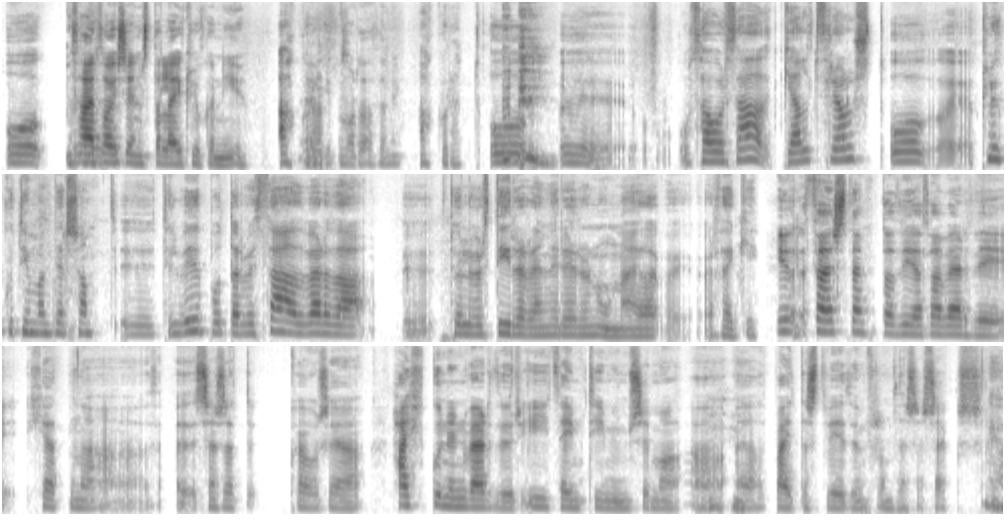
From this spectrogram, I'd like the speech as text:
Og, Það er þá í senasta lagi klukkan nýju. Akkurat. Akkurat og, uh, og þá er það gjaldfrjálst og uh, klukkutímandir samt uh, til viðbútar við það verða uh, tölverð dýrar en þeir eru núna eða er það ekki? Jú, Það er stemt að því að það verði hérna, eh, sem sagt, hvað var að segja, hækkunin verður í þeim tímum sem að, að, að bætast við umfram þessa sex. Já,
